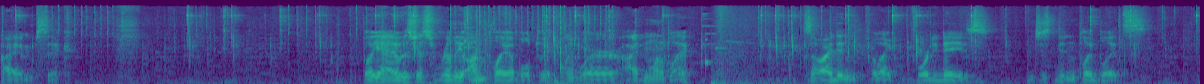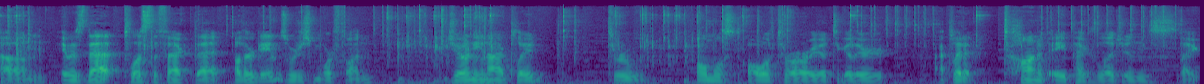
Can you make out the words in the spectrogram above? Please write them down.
I am sick. But yeah, it was just really unplayable to the point where I didn't want to play. So I didn't for like 40 days. Just didn't play Blitz. Um, it was that plus the fact that other games were just more fun. Joni and I played through almost all of Terraria together. I played a ton of Apex Legends, like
